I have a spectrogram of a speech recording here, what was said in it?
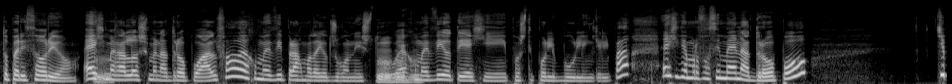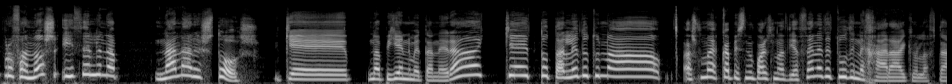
το περιθώριο. Έχει Μμ. μεγαλώσει με έναν τρόπο α, έχουμε δει πράγματα για τους γονείς του, Μμ, μμ, έχουμε δει ότι έχει υποστεί πολύ bullying κλπ. Έχει διαμορφωθεί με έναν τρόπο και προφανώς ήθελε να, να είναι αρεστός και να πηγαίνει με τα νερά και το ταλέντο του να, ας πούμε, κάποια στιγμή που άρχισε να διαφαίνεται, του δίνε χαρά και όλα αυτά.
